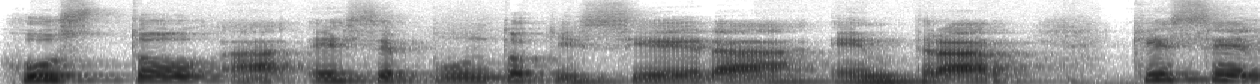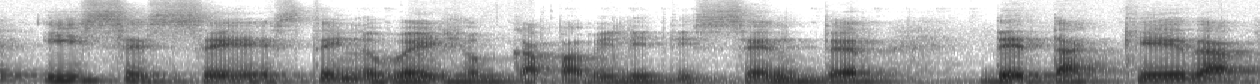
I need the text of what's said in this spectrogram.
Justo a ese punto quisiera entrar. ¿Qué es el ICC, este Innovation Capability Center de Taqueda?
